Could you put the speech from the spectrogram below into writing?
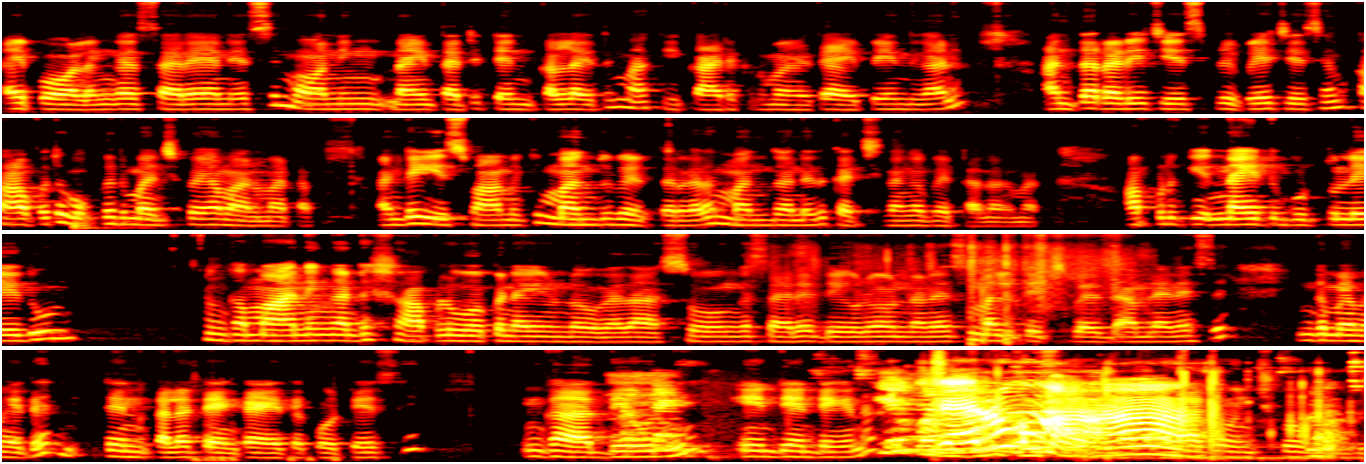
అయిపోవాలి. ఇంకా సరే అనేసి మార్నింగ్ నైన్ థర్టీ టెన్ కల్లా అయితే మాకు ఈ కార్యక్రమం అయితే అయిపోయింది. కానీ అంతా రెడీ చేసి ప్రిపేర్ చేసాం కాకపోతే ఒక్కటి మర్చిపోయాం అనమాట అంటే ఈ స్వామికి మందు పెడతారు కదా మందు అనేది ఖచ్చితంగా పెట్టాలన్నమాట. అప్పటికి నైట్ గుర్తు లేదు. ఇంకా మార్నింగ్ అంటే షాపులు ఓపెన్ అయ్యి ఉండవు కదా సో ఇంకా సరే దేవుడు ఉండనేసి మళ్ళీ తెచ్చి పెడదాంలే అనేసి ఇంకా మేమైతే టెన్ కలర్ టెంకాయ అయితే కొట్టేసి ఇంకా దేవుని ఏంటి అంటే అలాగే ఉంచుకోకూడదు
